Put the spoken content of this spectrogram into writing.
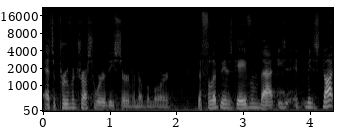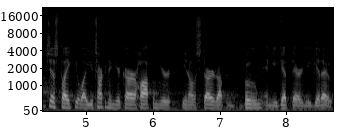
as a proven trustworthy servant of the Lord. The Philippians gave him that. I mean, it's not just like, well, you're talking in your car, hopping your, you know, start up and boom, and you get there and you get out.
